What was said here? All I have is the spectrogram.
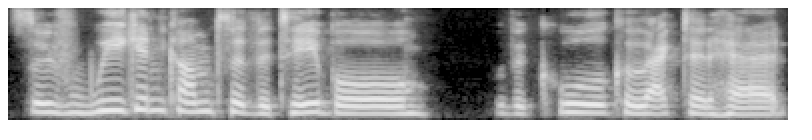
So if we can come to the table with a cool, collected head,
